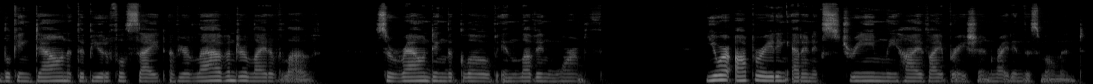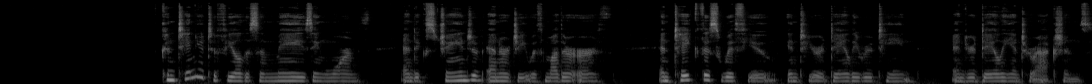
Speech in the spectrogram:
looking down at the beautiful sight of your lavender light of love surrounding the globe in loving warmth. You are operating at an extremely high vibration right in this moment. Continue to feel this amazing warmth and exchange of energy with Mother Earth, and take this with you into your daily routine and your daily interactions.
